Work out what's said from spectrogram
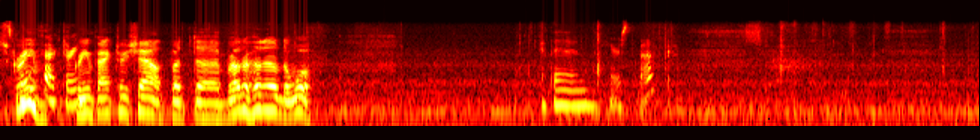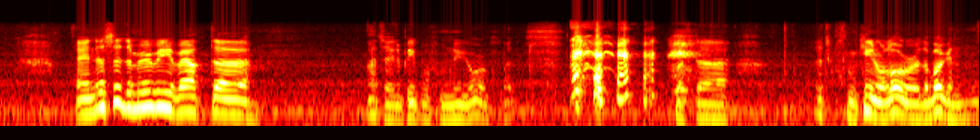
Scream. Scream Factory. Scream Factory Shout. But uh, Brotherhood of the Wolf. And then here's the back. And this is the movie about, uh, I'd say the people from New York, but but uh, it's from Kino Lorber, The Boogens.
